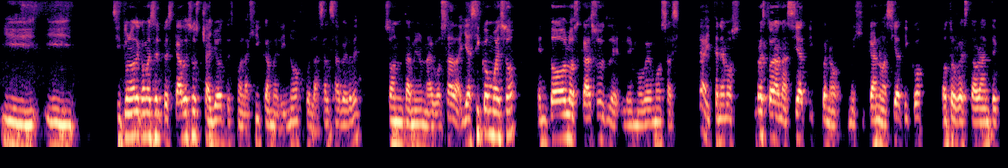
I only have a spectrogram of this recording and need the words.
y, y, si tú no te comes el pescado, esos chayotes con la jícama, el hinojo, la salsa verde, son también una gozada. Y así como eso, en todos los casos le, le movemos así. Ahí tenemos un restaurante asiático, bueno, mexicano asiático, otro restaurante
